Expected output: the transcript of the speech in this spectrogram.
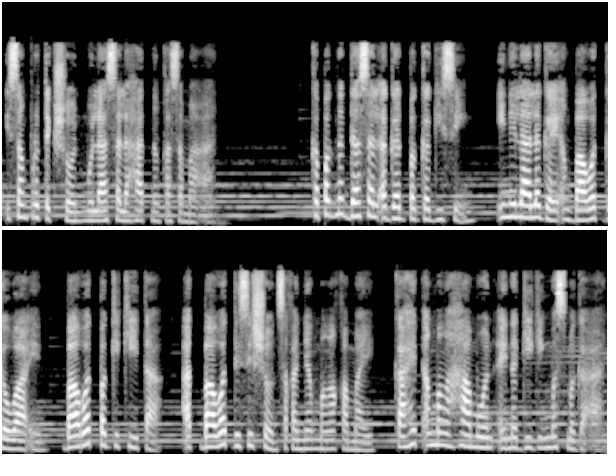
isang proteksyon mula sa lahat ng kasamaan. Kapag nagdasal agad pagkagising, inilalagay ang bawat gawain, bawat pagkikita, at bawat desisyon sa kanyang mga kamay, kahit ang mga hamon ay nagiging mas magaan.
